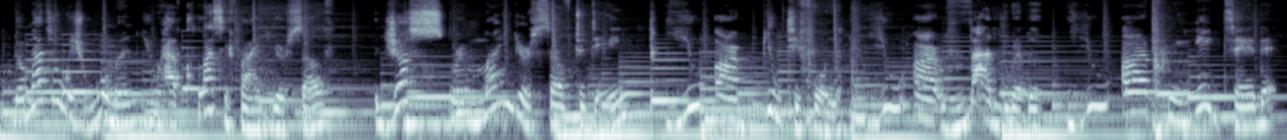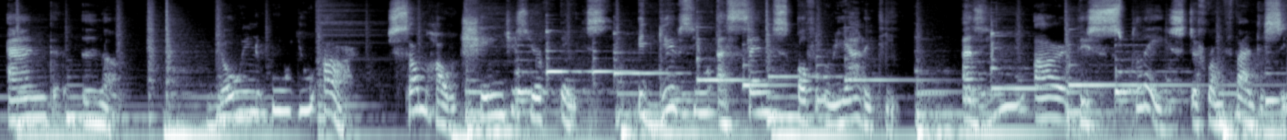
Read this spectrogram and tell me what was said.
No matter which woman you have classified yourself, just remind yourself today you are beautiful, you are valuable, you are created and loved. Knowing who you are somehow changes your face. It gives you a sense of reality as you are displaced from fantasy,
